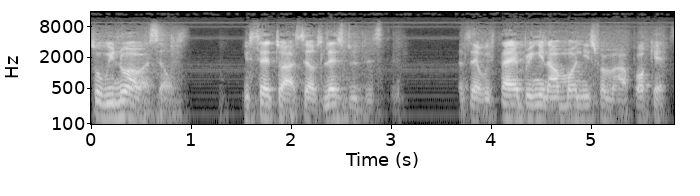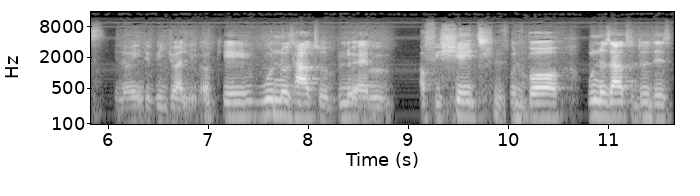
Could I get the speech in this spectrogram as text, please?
So we know ourselves. We said to ourselves, let's do this thing. And so we started bringing our monies from our pockets, you know, individually. Okay, who knows how to um, officiate football? Who knows how to do this?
